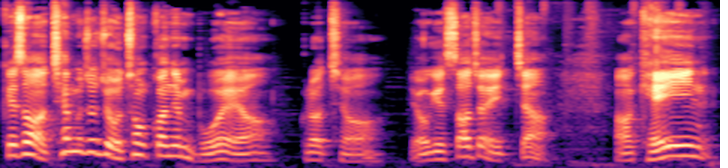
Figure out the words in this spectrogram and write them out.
그래서 채무조정 요청권은 뭐예요? 그렇죠. 여기 써져 있죠? 어, 개인,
